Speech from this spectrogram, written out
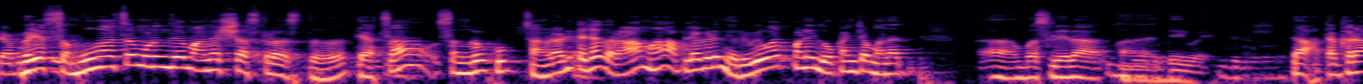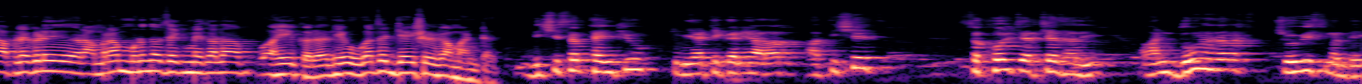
म्हणजे समूहाचं म्हणून जे मानसशास्त्र असतं त्याचा संघ खूप चांगला आणि त्याच्यात राम हा आपल्याकडे निर्विवादपणे लोकांच्या मनात बसलेला देव आहे. तर आता खरं आपल्याकडे रामराम म्हणूनच एकमेकाला हे करत हे उगाच जय श्रीराम म्हणतात दीक्षित सर थँक्यू तुम्ही या ठिकाणी आलात. अतिशय सखोल चर्चा झाली. आणि दोन हजार चोवीसमध्ये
